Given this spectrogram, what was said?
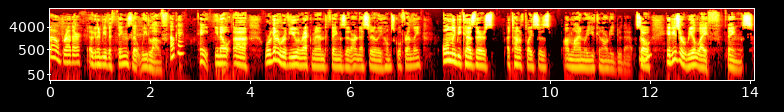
Oh, brother—they're going to be the things that we love. Okay. Hey, you know, uh, we're going to review and recommend things that aren't necessarily homeschool friendly, only because there's a ton of places online where you can already do that. So, Mm-hmm. hey, these are real life things.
